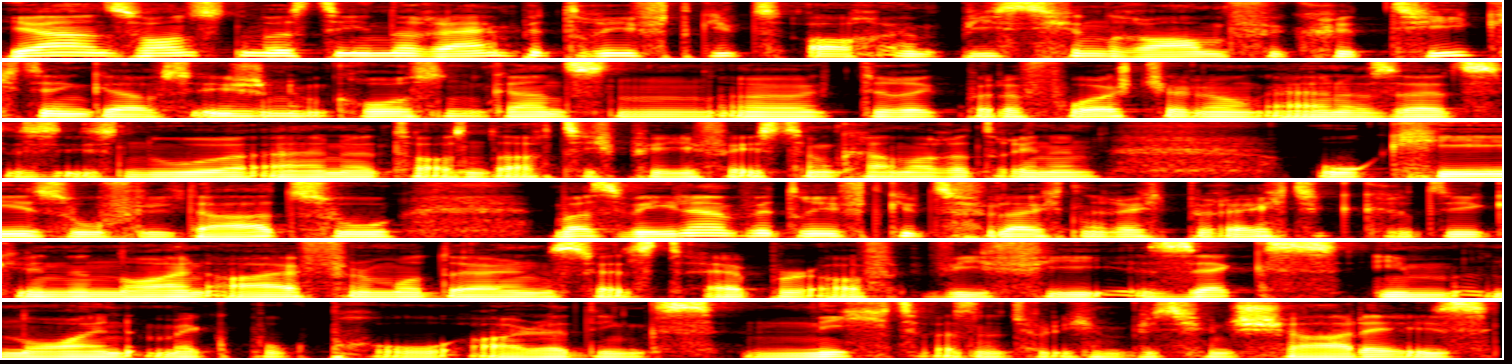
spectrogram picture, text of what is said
Ja, ansonsten, was die Innereien betrifft, gibt es auch ein bisschen Raum für Kritik. Den gab es eh schon im Großen und Ganzen äh, direkt bei der Vorstellung. Einerseits, es ist nur eine 1080p FaceTime-Kamera drinnen okay, so viel dazu. Was WLAN betrifft, gibt es vielleicht eine recht berechtigte Kritik. In den neuen iPhone-Modellen setzt Apple auf Wi-Fi 6 im neuen MacBook Pro allerdings nicht, was natürlich ein bisschen schade ist.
